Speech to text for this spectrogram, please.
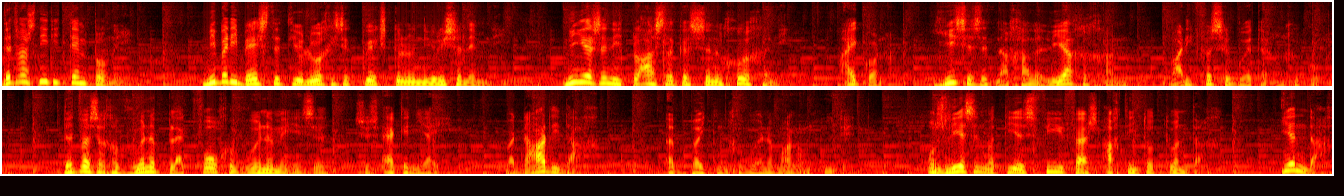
Dit was nie die tempel nie. Nie by die beste teologiese kweekskool in Jerusalem nie. Nie eers in die plaaslike sinagoge nie. Icon. Jesus het na Galilea gegaan waar die visserbote ingekom het. Dit was 'n gewone plek vol gewone mense soos ek en jy wat daardie dag 'n buitengewone man ontmoet het. Ons lees in Matteus 4 vers 18 tot 20. Eendag,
